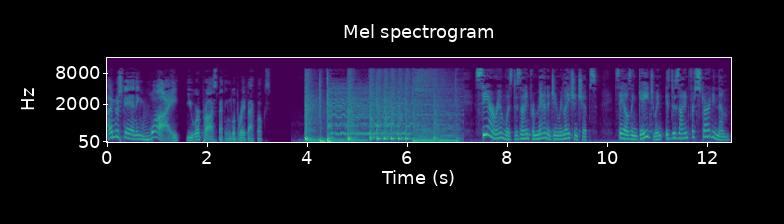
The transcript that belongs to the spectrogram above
understanding why you are prospecting. We'll be right back, folks. CRM was designed for managing relationships. Sales engagement is designed for starting them.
